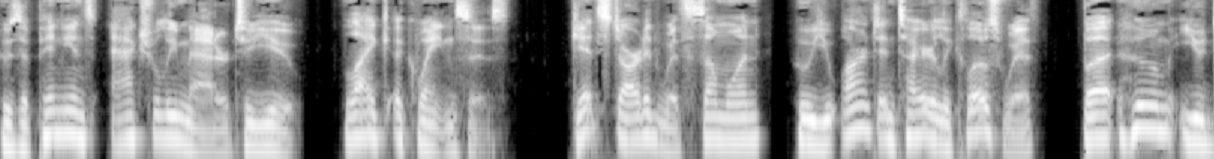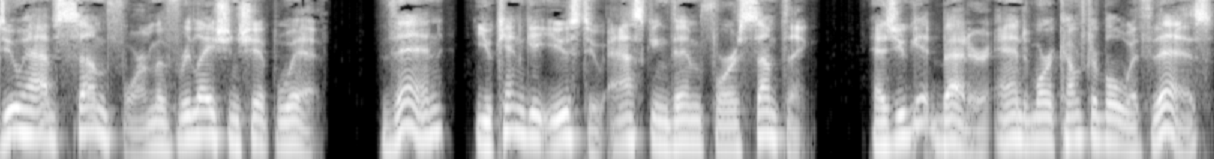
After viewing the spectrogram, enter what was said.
whose opinions actually matter to you, like acquaintances. Get started with someone who you aren't entirely close with but whom you do have some form of relationship with. Then you can get used to asking them for something. As you get better and more comfortable with this,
